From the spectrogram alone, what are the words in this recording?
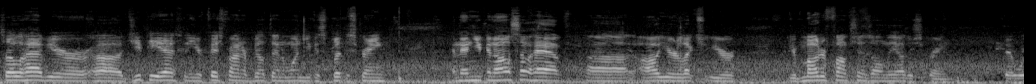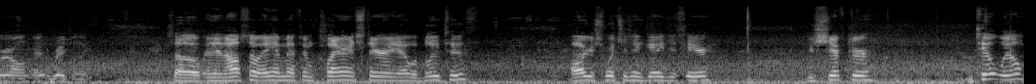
So it'll have your uh, GPS and your fish finder built into one. You can split the screen, and then you can also have uh, all your electric, your your motor functions on the other screen that were on originally. So, and then also AM FM Clarion stereo with Bluetooth. All your switches and gauges here. Your shifter, tilt wheel,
